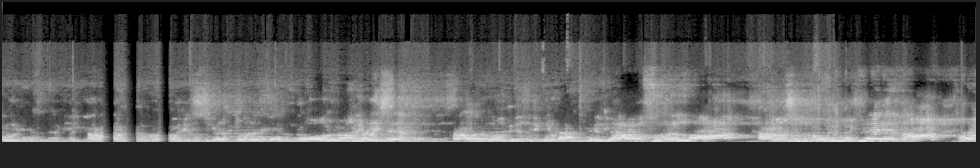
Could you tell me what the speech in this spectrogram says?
বলি আমার নবীর দিকে আমার শুধু নবী মুখে দেন না তোরা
